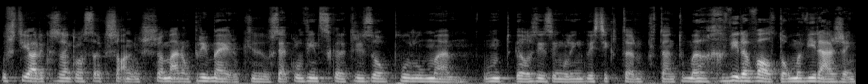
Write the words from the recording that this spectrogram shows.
os teóricos anglo-saxónicos chamaram primeiro que o século XX se caracterizou por uma, um, eles dizem linguistic turn, portanto, uma reviravolta uma viragem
